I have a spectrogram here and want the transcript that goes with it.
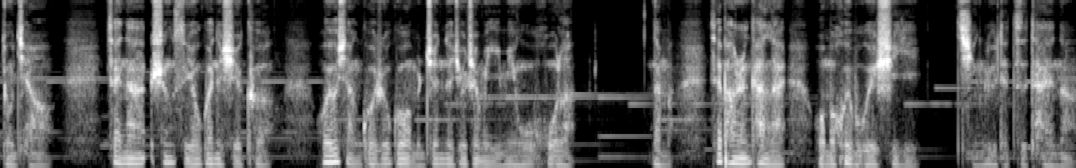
董桥，在那生死攸关的时刻，我有想过，如果我们真的就这么一命呜呼了，那么在旁人看来，我们会不会是以情侣的姿态呢？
